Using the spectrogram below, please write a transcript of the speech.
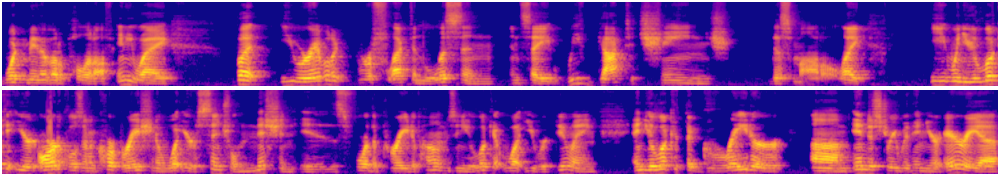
wouldn't be able to pull it off anyway. But you were able to reflect and listen and say, we've got to change this model. Like when you look at your articles of incorporation and what your essential mission is for the parade of homes, and you look at what you were doing, and you look at the greater um, industry within your area,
